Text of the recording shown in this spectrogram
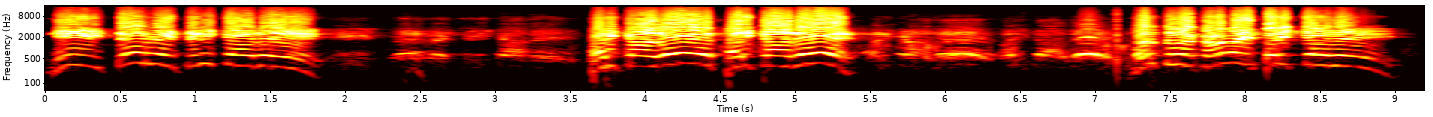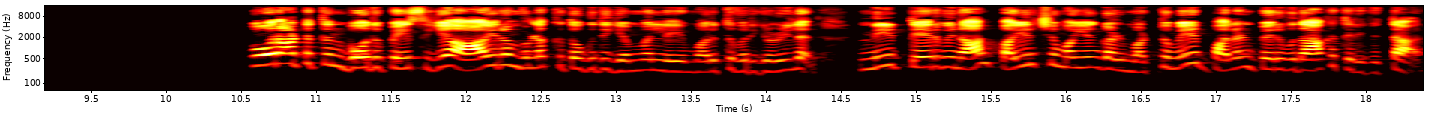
நீ தேர்வை திணிக்காதே. பறிக்காதே பறிக்காதே. மருத்துவ கடமை பறிக்காதே. போராட்டத்தின் போது பேசிய ஆயிரம் விளக்கு தொகுதி எம்எல்ஏ மருத்துவர் எழிலன் நீட் தேர்வினால் பயிற்சி மையங்கள் மட்டுமே பலன் பெறுவதாக தெரிவித்தார்.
